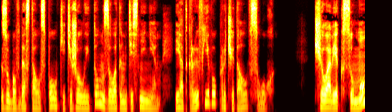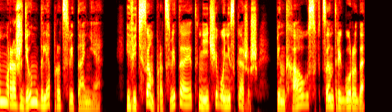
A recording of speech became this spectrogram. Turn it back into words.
Зубов достал с полки тяжелый том с золотым тиснением и, открыв его, прочитал вслух. «Человек с умом рожден для процветания». И ведь сам процветает, ничего не скажешь. Пентхаус в центре города,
